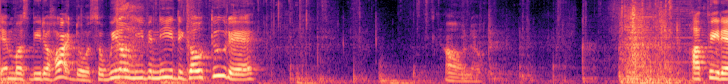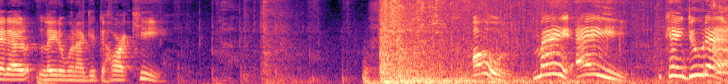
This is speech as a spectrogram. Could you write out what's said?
That must be the heart door. So we don't even need to go through there. Oh no. I'll figure that out later when I get the heart key. Oh, man, hey, you can't do that.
